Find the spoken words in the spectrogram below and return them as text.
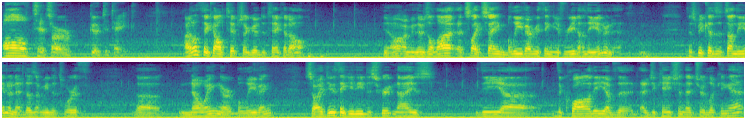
all tips are good to take? I don't think all tips are good to take at all. You know, I mean, there's a lot. It's like saying believe everything you read on the internet. Just because it's on the internet doesn't mean it's worth uh, knowing or believing. So I do think you need to scrutinize the uh, the quality of the education that you're looking at.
